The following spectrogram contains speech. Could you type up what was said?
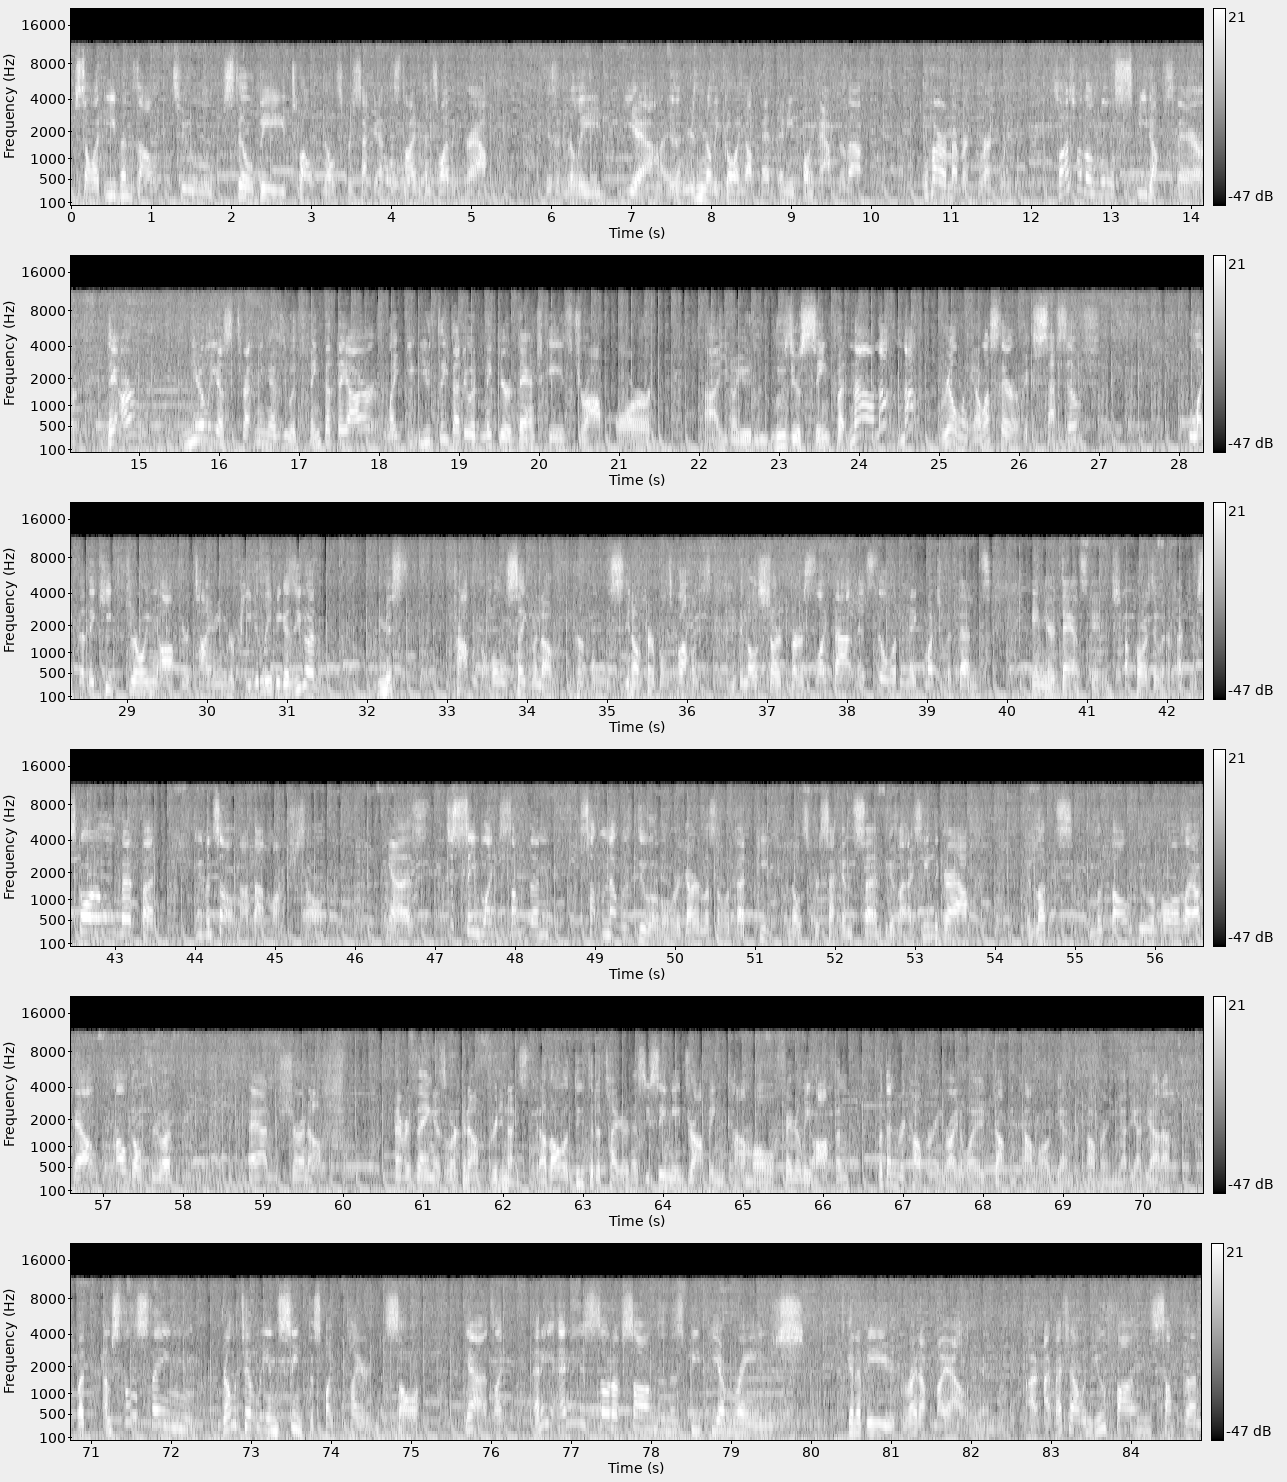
so it evens out to still be 12 notes per second at this time, hence why the graph isn't really, yeah, isn't, isn't really going up at any point after that, if I remember correctly. So as for those little speed-ups there, they aren't nearly as threatening as you would think that they are. Like, you'd think that it would make your dance gauge drop or, uh, you know, you lose your sync, but no, not, not really, unless they're excessive. Like that they keep throwing off your timing repeatedly, because you could miss probably the whole segment of purples, you know, purple's clouds in those short bursts like that, and it still wouldn't make much of a dent in your dance gauge. Of course, it would affect your score a little bit, but even so, not that much. So, yeah, it just seemed like something something that was doable, regardless of what that peak notes per second said, because I, I seen the graph, It looked looked all doable. I was like, okay, I'll I'll go through it. And sure enough, everything is working out pretty nicely. Although due to the tiredness, you see me dropping combo fairly often, but then recovering right away, dropping combo again, recovering, yada yada yada. But I'm still staying relatively in sync despite the tiredness, so yeah, it's like any any sort of songs in this BPM range, it's gonna be right up my alley, and I, I bet you when you find something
